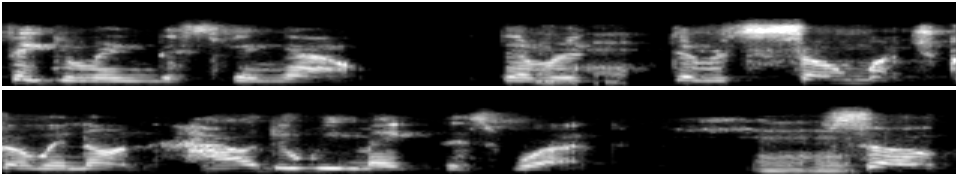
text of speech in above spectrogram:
figuring this thing out. There, are, there is so much going on. How do we make this work? Mhm. So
